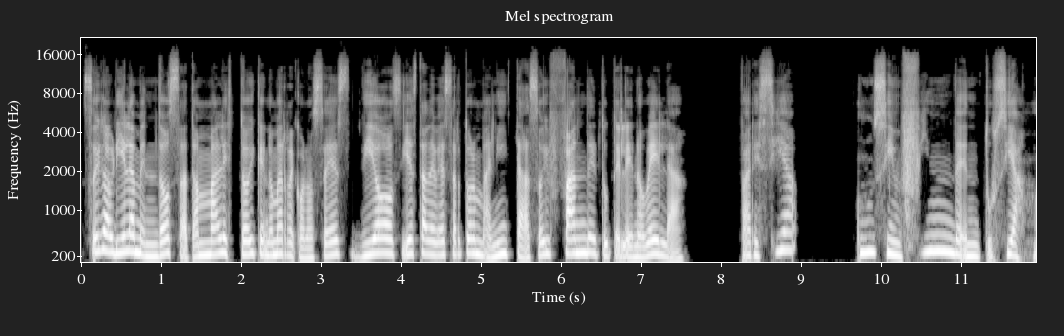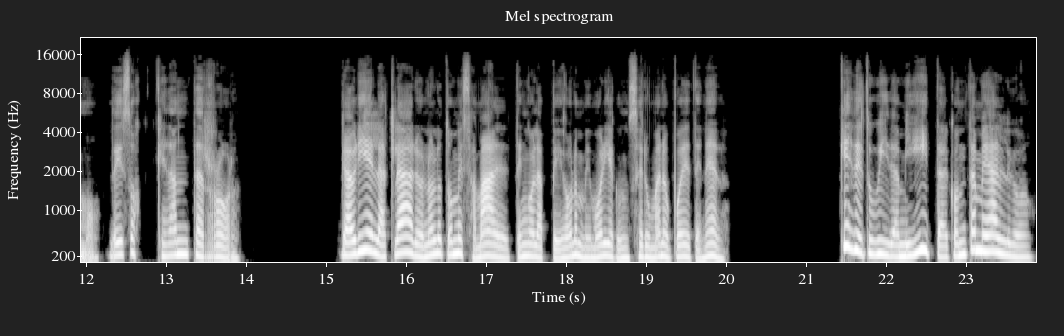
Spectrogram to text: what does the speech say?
Soy Gabriela Mendoza, tan mal estoy que no me reconoces. Dios, y esta debe ser tu hermanita, soy fan de tu telenovela. Parecía un sinfín de entusiasmo, de esos que dan terror. Gabriela, claro, no lo tomes a mal, tengo la peor memoria que un ser humano puede tener. ¿Qué es de tu vida, amiguita? Contame algo.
